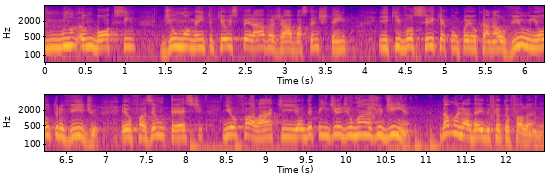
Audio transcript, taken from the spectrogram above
um unboxing de um momento que eu esperava já há bastante tempo e que você que acompanha o canal viu em outro vídeo eu fazer um teste e eu falar que eu dependia de uma ajudinha. Dá uma olhada aí do que eu estou falando.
